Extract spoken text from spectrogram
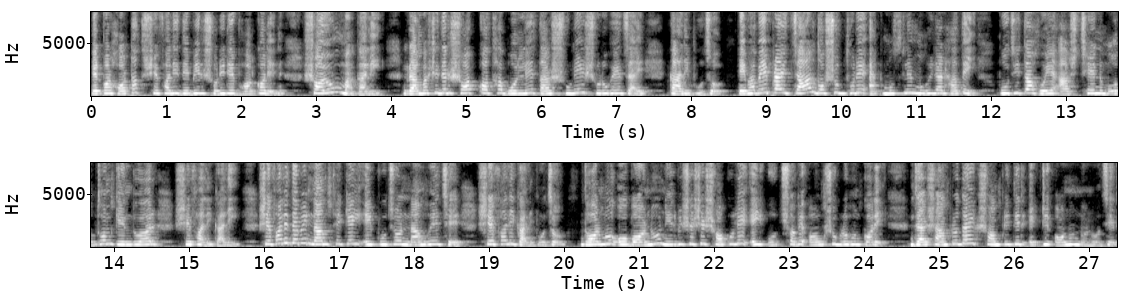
এরপর হঠাৎ শেফালি দেবীর শরীরে ভর করেন স্বয়ং মা কালী। গ্রামবাসীদের সব কথা বললে তা শুনে শুরু হয়ে যায় কালী পুজো। এভাবে প্রায় চার দশক ধরে এক মুসলিম মহিলার হাতেই পূজিতা হয়ে আসছেন মধ্যম কেন্দুয়ার শেফালি কালী। শেফালি দেবীর নাম থেকেই এই পুজোর নাম হয়েছে শেফালি কালী পুজো। ধর্ম ও বর্ণ নির্বিশেষে সকলে এই উৎসবে অংশগ্রহণ করে, যা সাম্প্রদায়িক সম্প্রীতির একটি অনন্য নজির।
